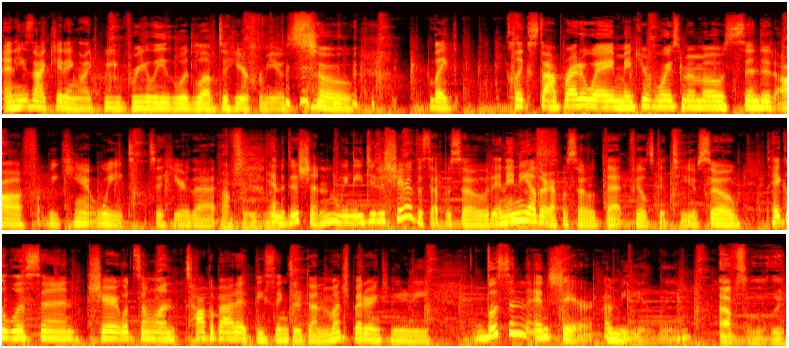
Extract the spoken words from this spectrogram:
And he's not kidding. Like, we really would love to hear from you. So, like, click stop right away, make your voice memo, send it off. We can't wait to hear that. Absolutely. In addition, we need you to share this episode and any other episode that feels good to you. So take a listen, share it with someone, talk about it. These things are done much better in community. Listen and share immediately. Absolutely.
